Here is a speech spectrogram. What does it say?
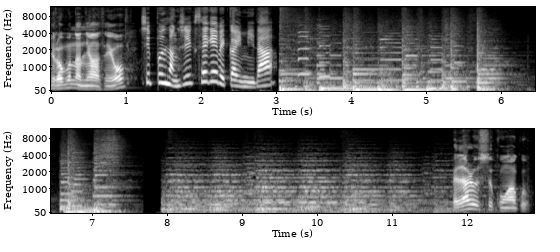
여러분 안녕하세요. 10분 상식 세계백과입니다. 벨라루스 공화국,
